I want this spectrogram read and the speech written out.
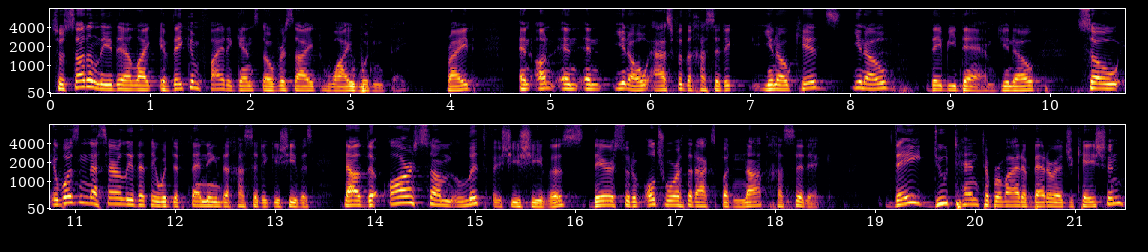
So suddenly they're like, if they can fight against oversight, why wouldn't they, right? And and and you know, as for the Hasidic, you know, kids, you know, they be damned, you know. So it wasn't necessarily that they were defending the Hasidic yeshivas. Now there are some Litvish yeshivas. They're sort of ultra orthodox, but not Hasidic. They do tend to provide a better education.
